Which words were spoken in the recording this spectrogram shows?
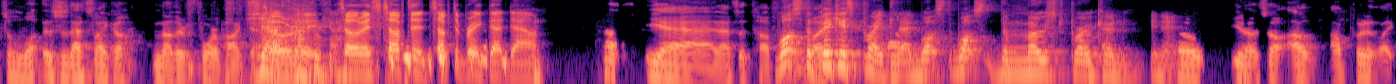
So this is that's like a, another four podcast. Yeah. Totally. so it's tough to tough to break that down. Yeah, that's a tough. What's one, the but, biggest break uh, then? What's what's the most broken in it? So you know, so I'll I'll put it like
